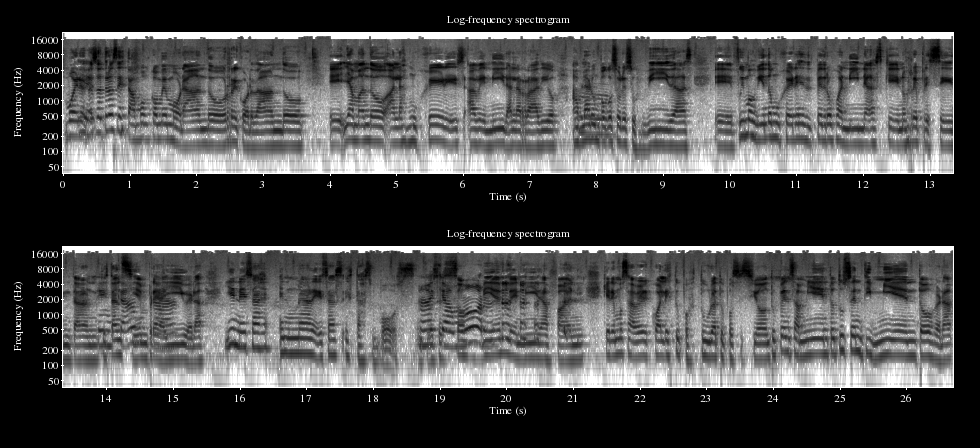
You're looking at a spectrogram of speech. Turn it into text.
Bueno, Bien. nosotros estamos conmemorando, recordando, eh, llamando a las mujeres a venir a la radio, a hablar un poco sobre sus vidas. Eh, fuimos viendo mujeres Pedro Juaninas que nos representan, Me que están encanta. siempre ahí, ¿verdad? Y en esas, en una de esas estás vos. Ay, Entonces qué sos bienvenida, Fanny. Queremos saber cuál es tu postura, tu posición, tu pensamiento, tus sentimientos, ¿verdad?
